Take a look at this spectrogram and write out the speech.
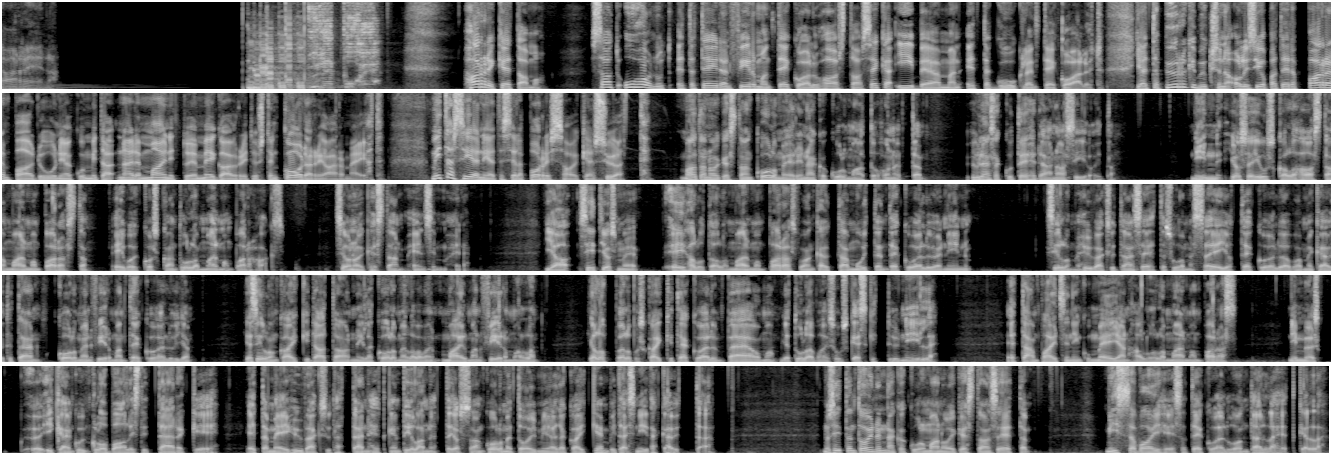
Yle Areena. Yle Puhe. Harri Ketamo, sä oot uhonnut, että teidän firman tekoäly haastaa sekä IBMn että Googlen tekoälyt. Ja että pyrkimyksenä olisi jopa tehdä parempaa duunia kuin mitä näiden mainittujen megayritysten koodariarmeijat. Mitä sieniä te siellä Porissa oikein syötte? Mä otan oikeastaan kolme eri näkökulmaa tuohon, että yleensä kun tehdään asioita, niin jos ei uskalla haastaa maailman parasta, ei voi koskaan tulla maailman parhaaksi. Se on oikeastaan ensimmäinen. Ja sitten jos me ei haluta olla maailman paras, vaan käyttää muiden tekoälyä, niin silloin me hyväksytään se, että Suomessa ei ole tekoälyä, vaan me käytetään kolmen firman tekoälyjä. Ja silloin kaikki data on niillä kolmella maailman firmalla. Ja loppujen lopuksi kaikki tekoälyn pääoma ja tulevaisuus keskittyy niille. Että on paitsi niin kuin meidän halu olla maailman paras, niin myös ikään kuin globaalisti tärkeä, että me ei hyväksytä tämän hetken tilannetta, jossa on kolme toimia ja kaikkien pitäisi niitä käyttää. No sitten toinen näkökulma on oikeastaan se, että missä vaiheessa tekoäly on tällä hetkellä.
